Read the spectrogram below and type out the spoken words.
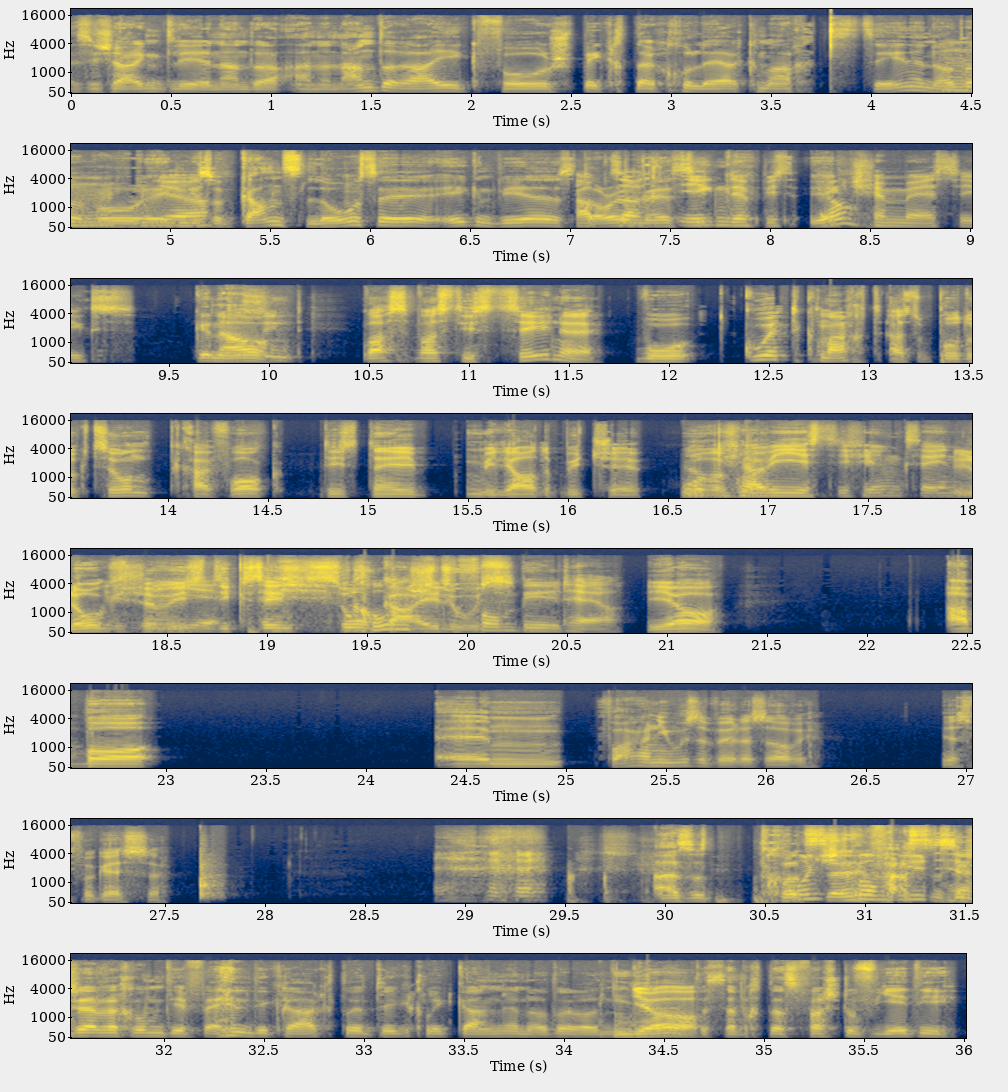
Es ist eigentlich eine Ander- Aneinanderreihung von spektakulär gemachten Szenen, oder? Mhm, Wo irgendwie ja. so ganz lose, irgendwie storymäßig. irgendetwas Ja. Actionmäßiges. Genau. Sind, was, was die Szene, wo gut gemacht, also Produktion, keine Frage, Disney, Milliardenbudget. Logischerweise, die Filme sehen. Logischerweise, die sehen so Kunst geil aus. vom Bild her. Ja. Aber, ähm, vorher habe ich raus wollen, sorry. Ich habe es vergessen. Also trotzdem fast, es ist einfach um die fehlende Charakterentwicklung gegangen, oder? Und Ja. äh, Das ist einfach das fast auf jede.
